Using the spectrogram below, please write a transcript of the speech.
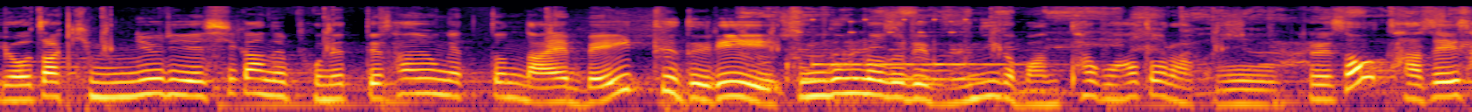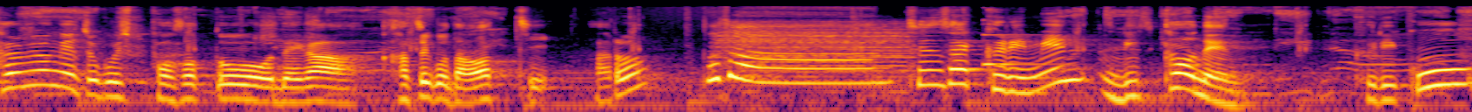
여자 김유리의 시간을 보낼 때 사용했던 나의 메이트들이 궁금러들이 문의가 많다고 하더라고. 그래서 자세히 설명해주고 싶어서 또 내가 가지고 나왔지. 바로 짜잔! 튼살 크림인 리터넨. 그리고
